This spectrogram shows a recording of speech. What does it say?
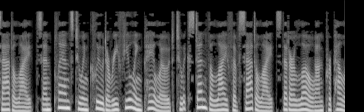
satellites and plans to include a refueling payload to extend the life of satellites that are low on propellant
